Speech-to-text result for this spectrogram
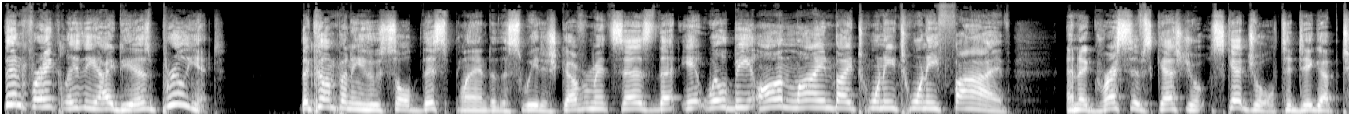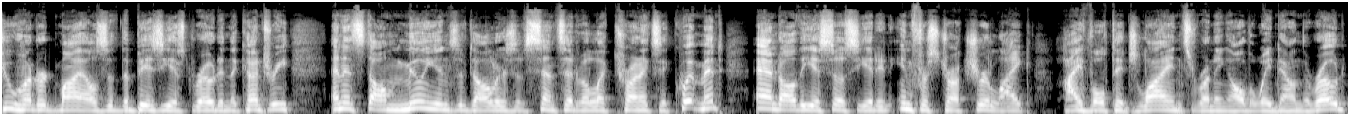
then frankly, the idea is brilliant. The company who sold this plan to the Swedish government says that it will be online by 2025 an aggressive schedule, to dig up 200 miles of the busiest road in the country and install millions of dollars of sensitive electronics equipment and all the associated infrastructure like high voltage lines running all the way down the road.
